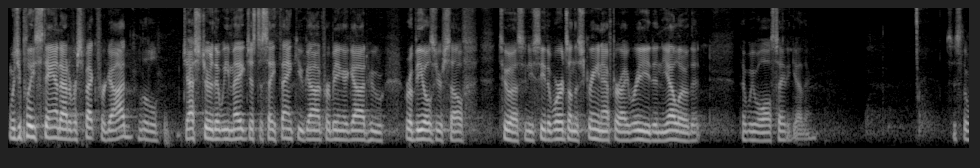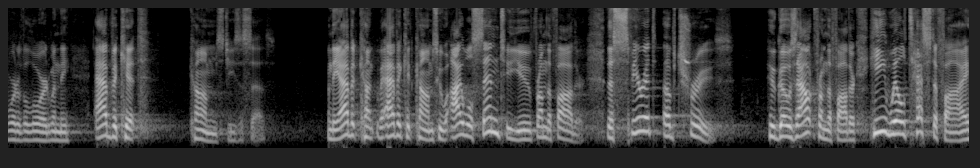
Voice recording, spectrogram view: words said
Would you please stand out of respect for God? A little gesture that we make just to say thank you, God, for being a God who reveals yourself to us. And you see the words on the screen after I read in yellow that, that we will all say together. This is the word of the Lord. When the advocate comes, Jesus says, when the advocate comes, who I will send to you from the Father, the Spirit of truth, who goes out from the Father, he will testify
